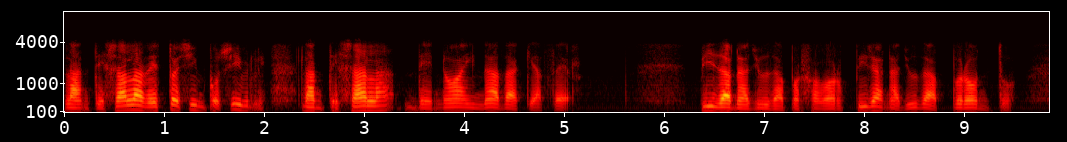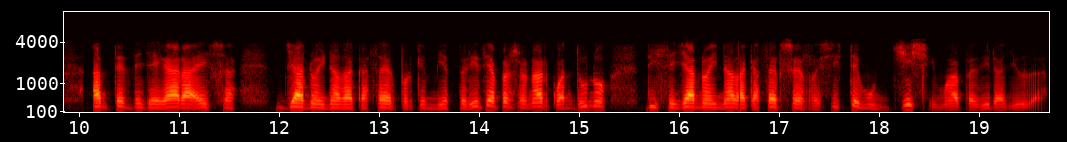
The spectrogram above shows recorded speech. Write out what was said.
la antesala de esto es imposible, la antesala de no hay nada que hacer. Pidan ayuda, por favor, pidan ayuda pronto, antes de llegar a esa ya no hay nada que hacer, porque en mi experiencia personal, cuando uno dice ya no hay nada que hacer, se resiste muchísimo a pedir ayuda.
